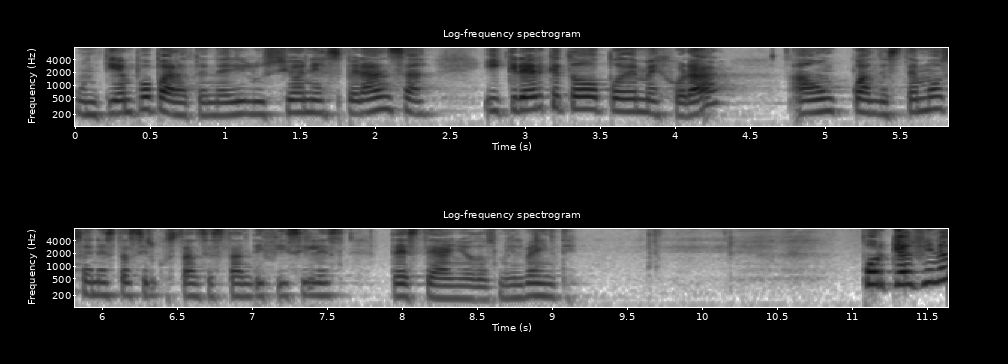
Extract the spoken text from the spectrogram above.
Un tiempo para tener ilusión y esperanza y creer que todo puede mejorar aun cuando estemos en estas circunstancias tan difíciles de este año 2020. Porque al final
